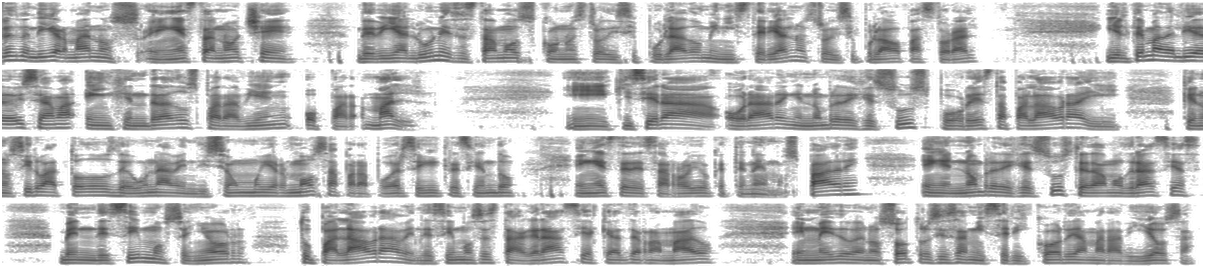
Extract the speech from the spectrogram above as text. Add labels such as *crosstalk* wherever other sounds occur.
Dios les bendiga hermanos. En esta noche de día lunes estamos con nuestro discipulado ministerial, nuestro discipulado pastoral. Y el tema del día de hoy se llama engendrados para bien o para mal. Y quisiera orar en el nombre de Jesús por esta palabra y que nos sirva a todos de una bendición muy hermosa para poder seguir creciendo en este desarrollo que tenemos. Padre, en el nombre de Jesús te damos gracias. Bendecimos, Señor, tu palabra, bendecimos esta gracia que has derramado en medio de nosotros y esa misericordia maravillosa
